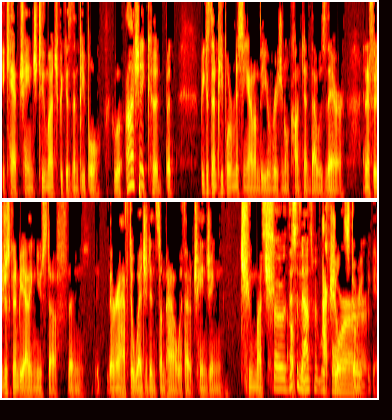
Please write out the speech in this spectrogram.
it can't change too much because then people who actually it could, but because then people are missing out on the original content that was there. And if they're just going to be adding new stuff, then they're going to have to wedge it in somehow without changing too much. So this of the announcement was actual for story of the game.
